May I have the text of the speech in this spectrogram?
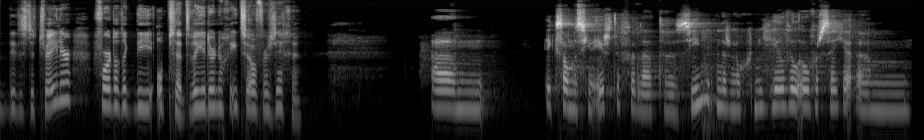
dit is de trailer. Voordat ik die opzet, wil je er nog iets over zeggen? Um, ik zal misschien eerst even laten zien en er nog niet heel veel over zeggen. Um,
